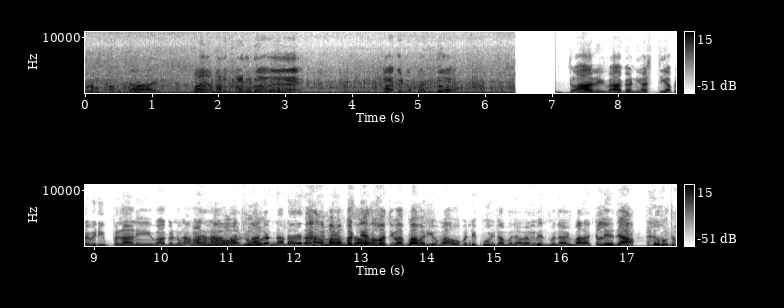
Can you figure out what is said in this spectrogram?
બ્લોગમાં બધાય. ભાઈ અમારે ખાડુડો આવે. વાગડનો ખાડુડો તો આ રે વાગડની હસ્તી આપણે વીડી ભલાણી વાગડનો કાનુડો અમારો બર્થડે જુઓ ચીવા બાવરીઓમાં આવો બર્થડે કોઈ ના બનાવે અમે જ બનાવે મારા કલેજા હું તો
